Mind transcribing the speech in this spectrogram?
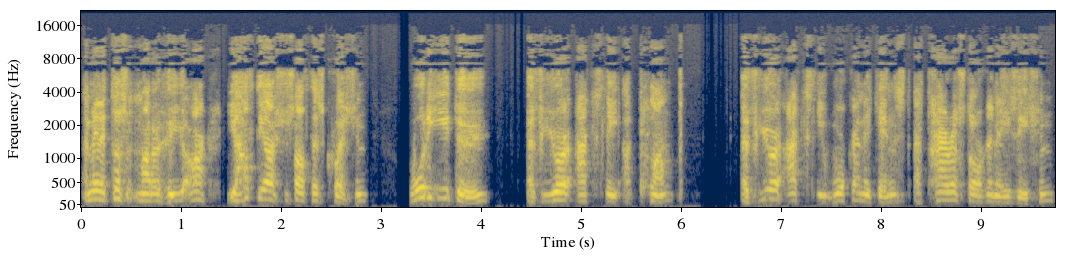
I mean, it doesn't matter who you are. You have to ask yourself this question. What do you do if you're actually a plant if you're actually working against a terrorist organization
